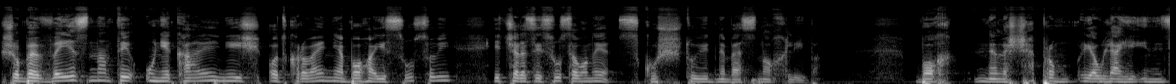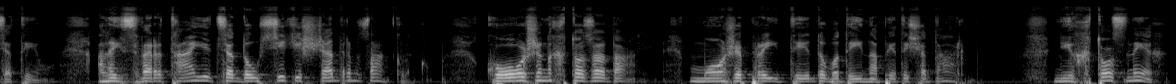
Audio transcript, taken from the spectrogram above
щоб визнати унікальність откровення Бога Ісусові, і через Ісуса вони скуштують небесного хліба. Бог не лише проявляє ініціативу, але й звертається до всіх із щедрим закликом. Кожен, хто задає, може прийти до води і напитися дармо. Ніхто з них,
